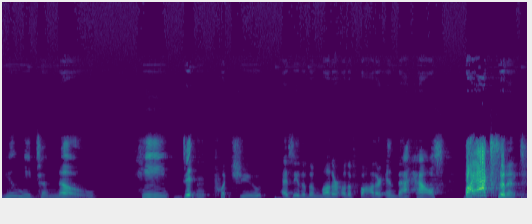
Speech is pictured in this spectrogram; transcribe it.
You need to know He didn't put you as either the mother or the father in that house by accident.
